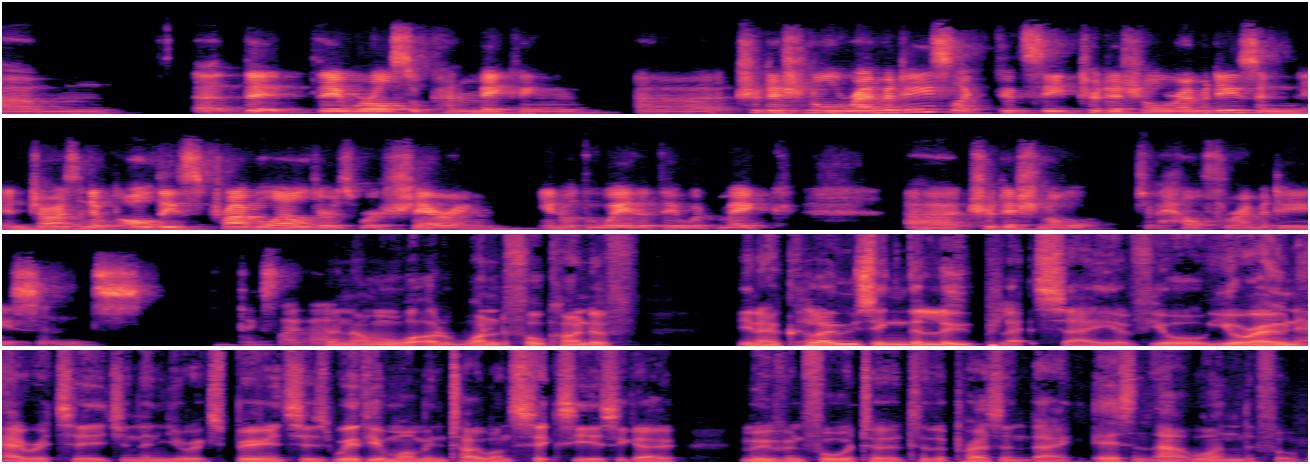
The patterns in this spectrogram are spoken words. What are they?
um, uh, they, they were also kind of making uh, traditional remedies like you could see traditional remedies in, in jars. And it, all these tribal elders were sharing you know the way that they would make uh, traditional health remedies and things like that no, what a wonderful kind of you know closing the loop let's say of your your own heritage and then your experiences with your mom in taiwan six years ago moving forward to, to the present day. Isn't that wonderful?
